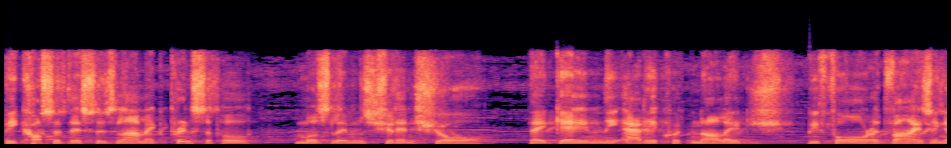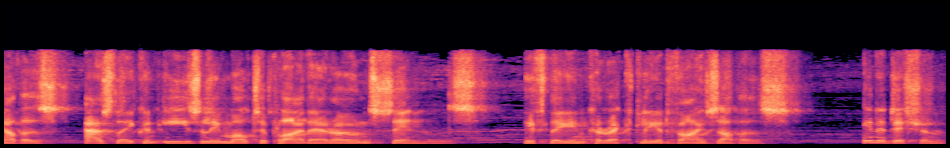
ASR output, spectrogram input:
Because of this Islamic principle, Muslims should ensure they gain the adequate knowledge before advising others, as they can easily multiply their own sins if they incorrectly advise others. In addition,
